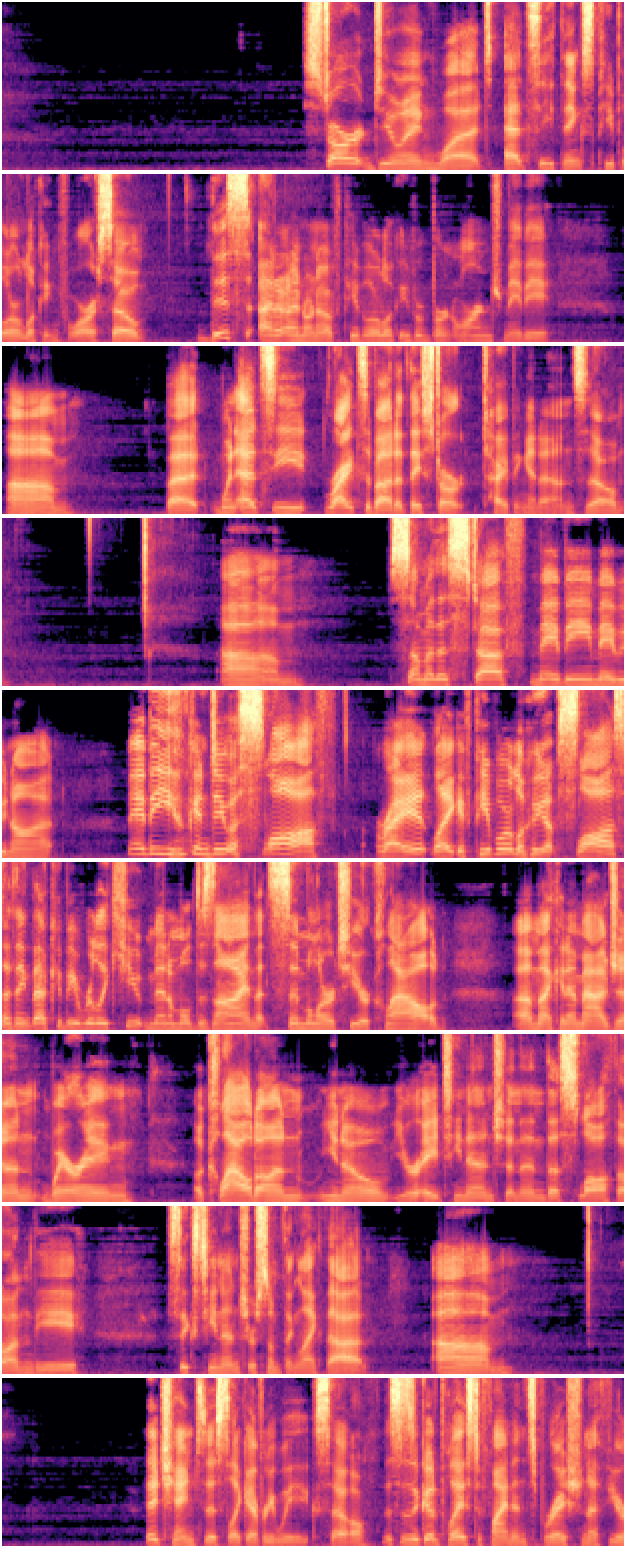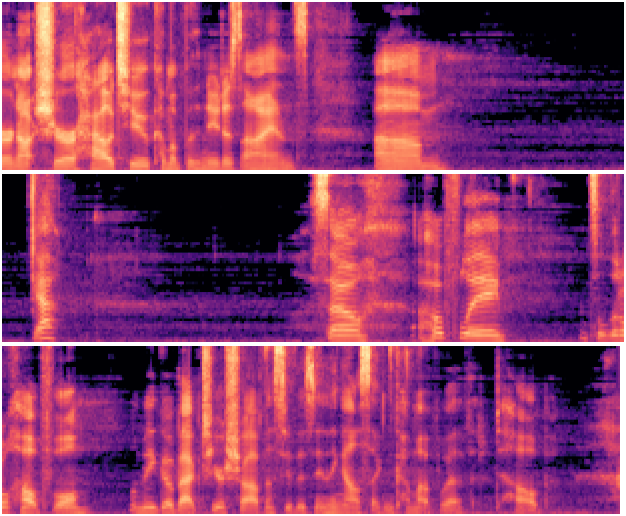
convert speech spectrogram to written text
start doing what Etsy thinks people are looking for. So this, I don't, I don't know if people are looking for burnt orange, maybe. Um, but when Etsy writes about it, they start typing it in. So um, some of this stuff, maybe, maybe not. Maybe you can do a sloth, right? Like if people are looking up sloths, I think that could be a really cute minimal design that's similar to your cloud. Um, I can imagine wearing a cloud on, you know, your 18 inch and then the sloth on the 16 inch or something like that. Um, they change this like every week. So this is a good place to find inspiration if you're not sure how to come up with new designs. Um, yeah. So hopefully it's a little helpful. Let me go back to your shop and see if there's anything else I can come up with to help.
